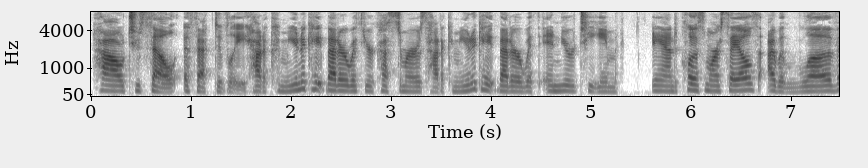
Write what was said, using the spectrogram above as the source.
how to sell effectively, how to communicate better with your customers, how to communicate better within your team, and close more sales, I would love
